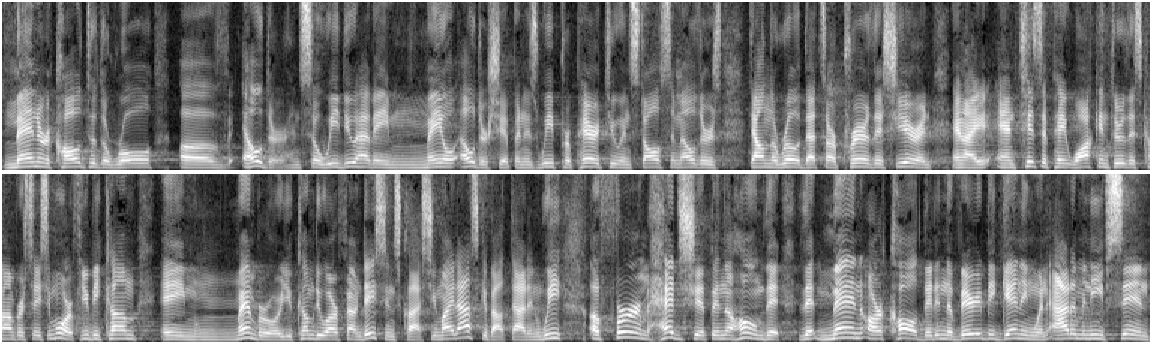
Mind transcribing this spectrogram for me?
men are called to the role of elder. And so we do have a male eldership. And as we prepare to install some elders down the road, that's our prayer this year. And, and I anticipate walking through this conversation more. If you become a member or you come to our foundations class, you might ask about that. And we affirm headship in the home that, that men are called, that in the very beginning, when Adam and Eve sinned,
